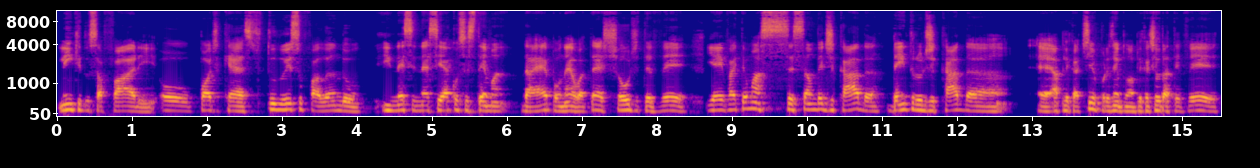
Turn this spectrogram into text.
link do Safari ou podcast, tudo isso falando nesse, nesse ecossistema da Apple, né, ou até show de TV, e aí vai ter uma sessão dedicada dentro de cada é, aplicativo, por exemplo, no aplicativo da TV,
